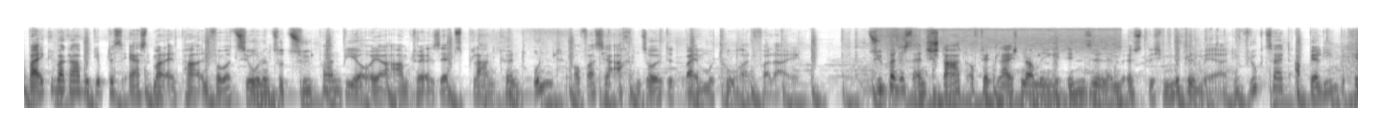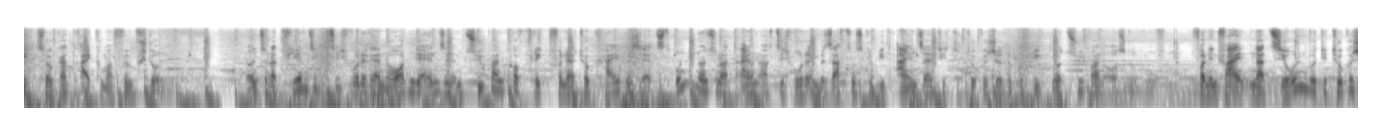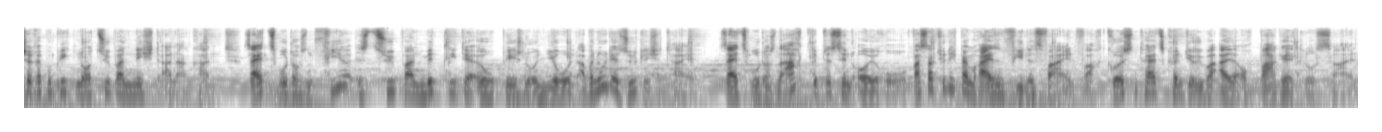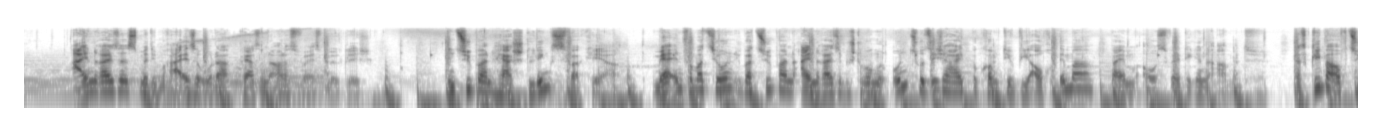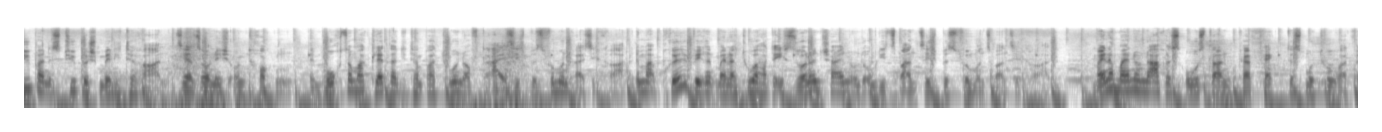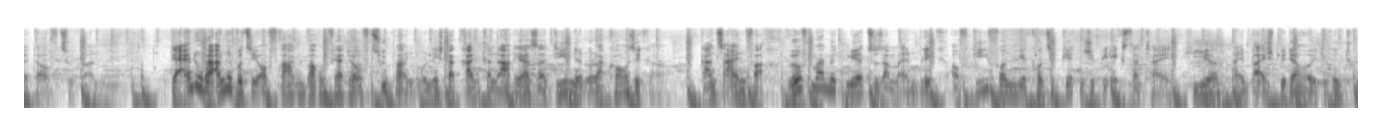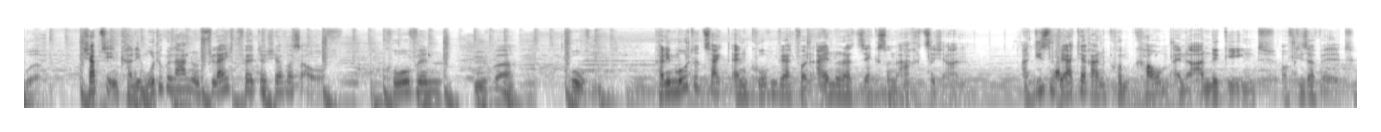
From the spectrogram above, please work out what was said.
Bikeübergabe gibt es erstmal ein paar Informationen zu Zypern, wie ihr euer Abenteuer selbst planen könnt und auf was ihr achten solltet beim Motorradverleih. Zypern ist ein Staat auf der gleichnamigen Insel im östlichen Mittelmeer. Die Flugzeit ab Berlin beträgt ca. 3,5 Stunden. 1974 wurde der Norden der Insel im Zypern-Konflikt von der Türkei besetzt und 1983 wurde im Besatzungsgebiet einseitig die türkische Republik Nordzypern ausgerufen. Von den Vereinten Nationen wird die türkische Republik Nordzypern nicht anerkannt. Seit 2004 ist Zypern Mitglied der Europäischen Union, aber nur der südliche Teil. Seit 2008 gibt es den Euro, was natürlich beim Reisen vieles vereinfacht. Größtenteils könnt ihr überall auch bargeldlos zahlen. Einreise ist mit dem Reise- oder Personalausweis möglich. In Zypern herrscht Linksverkehr. Mehr Informationen über Zypern, Einreisebestimmungen und zur Sicherheit bekommt ihr wie auch immer beim Auswärtigen Amt. Das Klima auf Zypern ist typisch mediterran, sehr sonnig und trocken. Im Hochsommer klettern die Temperaturen auf 30 bis 35 Grad. Im April während meiner Tour hatte ich Sonnenschein und um die 20 bis 25 Grad. Meiner Meinung nach ist Ostern perfektes Motorradwetter auf Zypern. Der eine oder andere wird sich auch fragen, warum fährt er auf Zypern und nicht nach Gran Canaria, Sardinien oder Korsika? Ganz einfach, wirf mal mit mir zusammen einen Blick auf die von mir konzipierten GPX-Dateien. Hier ein Beispiel der heutigen Tour. Ich habe sie in Kalimoto geladen und vielleicht fällt euch ja was auf. Kurven über Kurven. Kalimoto zeigt einen Kurvenwert von 186 an. An diesen Wert heran kommt kaum eine andere Gegend auf dieser Welt.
